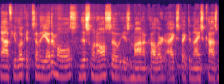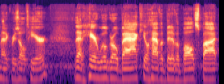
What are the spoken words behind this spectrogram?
Now, if you look at some of the other moles, this one also is monocolored. I expect a nice cosmetic result here. That hair will grow back. You'll have a bit of a bald spot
